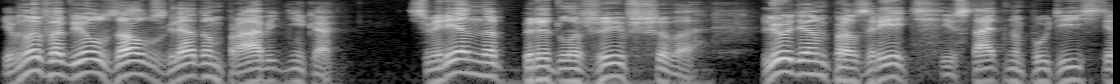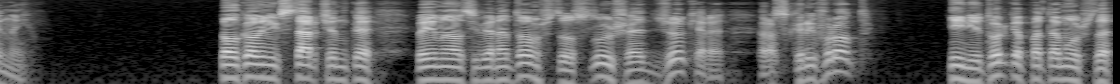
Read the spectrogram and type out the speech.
и вновь обвел зал взглядом праведника, смиренно предложившего людям прозреть и встать на путь истины. Полковник Старченко поймал себя на том, что слушает Джокера, раскрыв рот. И не только потому, что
